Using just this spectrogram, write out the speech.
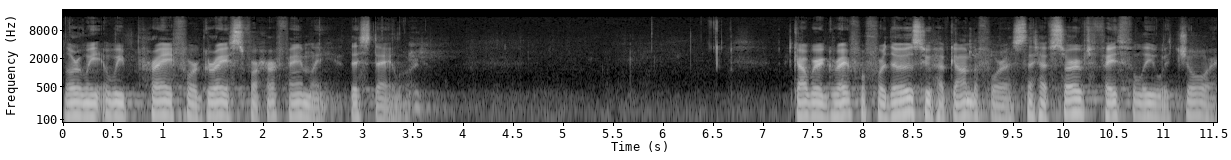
Lord, we, we pray for grace for her family this day, Lord. God, we're grateful for those who have gone before us that have served faithfully with joy,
